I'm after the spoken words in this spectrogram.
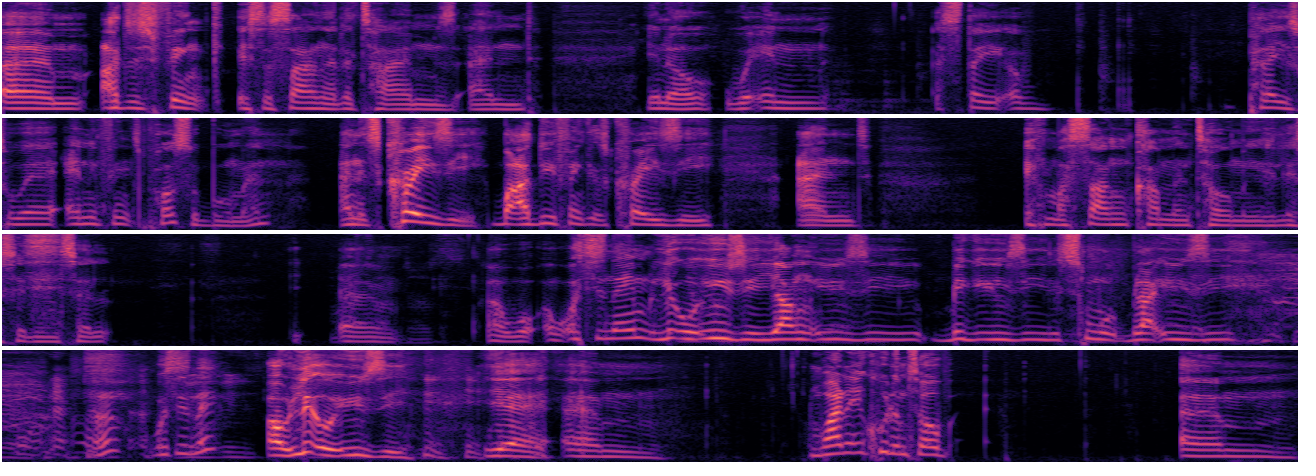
Um, I just think it's a sign of the times, and you know, we're in a state of place where anything's possible, man. And it's crazy, but I do think it's crazy. And if my son come and told me he's listening to, um, uh, what's his name? Little Uzi, Young Uzi, Big Uzi, Small Black Uzi. huh? What's his name? Oh, Little Uzi. Yeah. Um, why don't you call himself um,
